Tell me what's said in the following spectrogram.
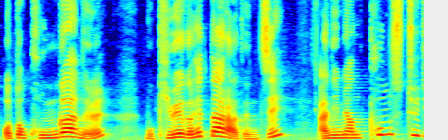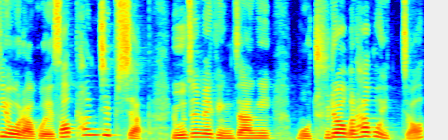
어떤 공간을 뭐 기획을 했다라든지 아니면 폼 스튜디오라고 해서 편집샵 요즘에 굉장히 뭐 주력을 하고 있죠.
